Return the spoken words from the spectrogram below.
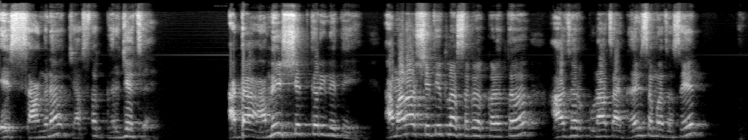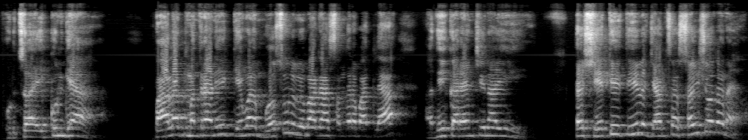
हे सांगणं जास्त गरजेचं आहे. आता आम्ही शेतकरी नेते आम्हाला शेतीतलं सगळं कळतं. हा जर कुणाचा गैरसमज असेल तर पुढचं ऐकून घ्या. पालकमंत्र्यांनी केवळ महसूल विभागासंदर्भातल्या अधिकाऱ्यांची नाही तर शेतीतील ज्यांचं संशोधन आहे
